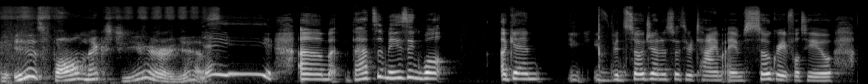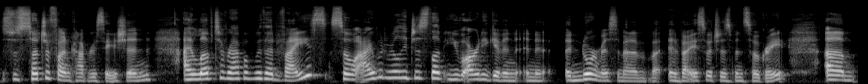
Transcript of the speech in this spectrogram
It is fall next year. Yes. Yay. Um, that's amazing. Well, again, You've been so generous with your time. I am so grateful to you. This was such a fun conversation. I love to wrap up with advice. So I would really just love, you've already given an enormous amount of advice, which has been so great. Um,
